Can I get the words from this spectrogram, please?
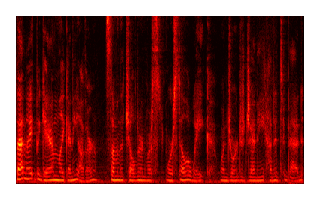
That night began like any other. Some of the children were, were still awake when George and Jenny headed to bed.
